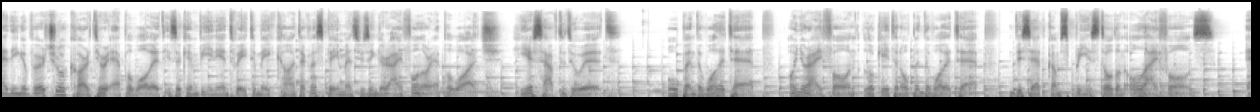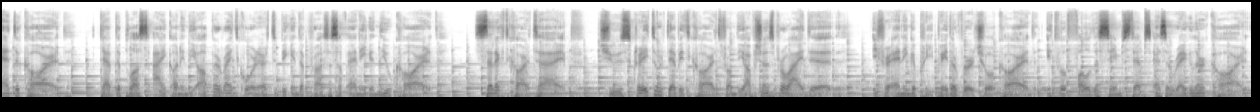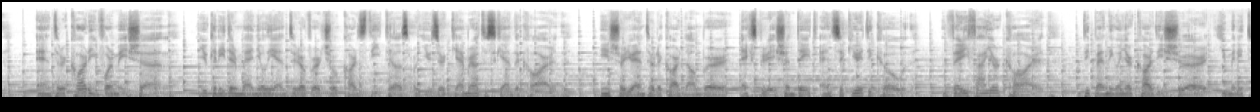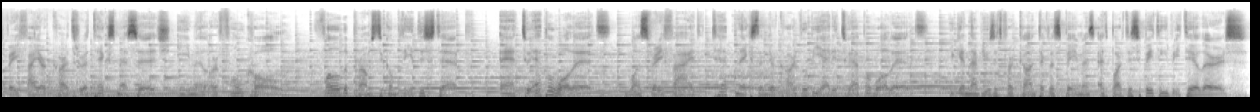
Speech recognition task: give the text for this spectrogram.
Adding a virtual card to your Apple Wallet is a convenient way to make contactless payments using your iPhone or Apple Watch. Here's how to do it. Open the Wallet app. On your iPhone, locate and open the Wallet app. This app comes pre-installed on all iPhones. Add the card. Tap the plus icon in the upper right corner to begin the process of adding a new card. Select card type. Choose credit or debit card from the options provided. If you're adding a prepaid or virtual card, it will follow the same steps as a regular card. Enter card information. You can either manually enter your virtual card's details or use your camera to scan the card. Ensure you enter the card number, expiration date, and security code. Verify your card. Depending on your card issuer, you may need to verify your card through a text message, email, or phone call. Follow the prompts to complete this step. Add to Apple Wallet. Once verified, tap next and your card will be added to Apple Wallet. You can now use it for contactless payments at participating retailers.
